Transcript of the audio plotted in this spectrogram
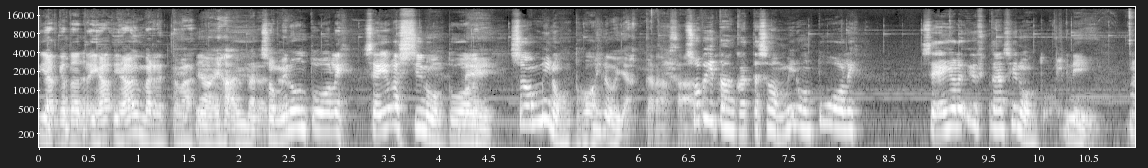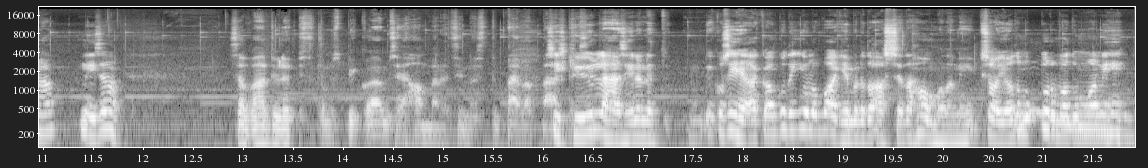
jatketaan, että ihan, ihan ymmärrettävää. Joo, ihan ymmärrän. Se on minun tuoli, se ei ole sinun tuoli, Niin. se on minun tuoli. minun jakkara saa. Sovitaanko, että se on minun tuoli, se ei ole yhtään sinun tuoli. Niin. No, niin se on. Se on vähän tyyli pistää tämmöset pikku MC hammerit sinne sitten päivän päätteeksi. Siis kyllähän siinä nyt, niin kun siihen aikaan on kuitenkin ollut vaikeampi noita asioita hommata, niin se on joutunut turvautumaan niihin.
